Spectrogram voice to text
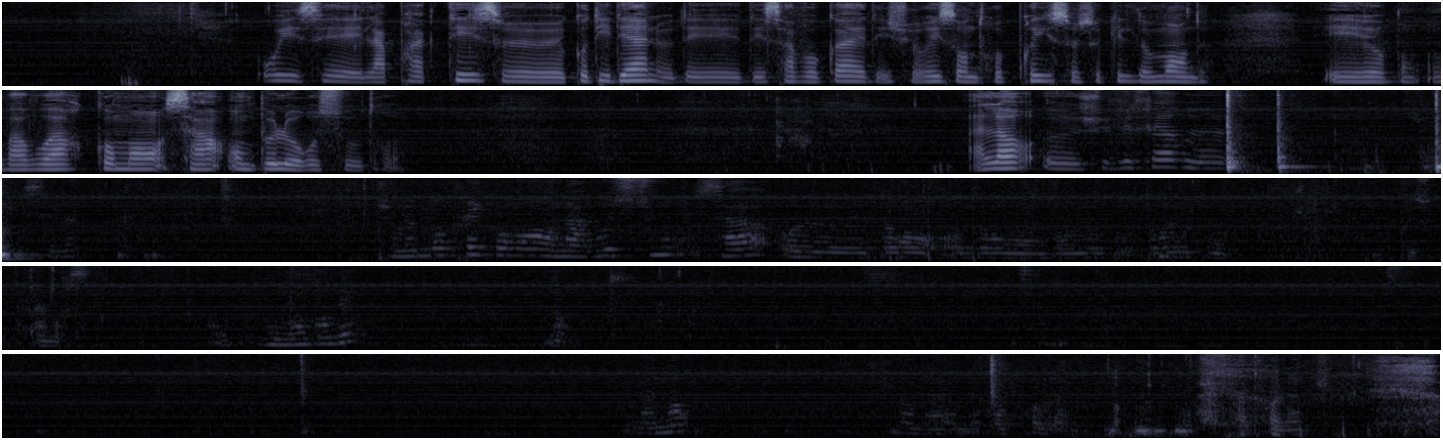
Oui, c'est la pratique quotidienne des, avocats et des juristes d'entreprise, ce qu'ils demandent. Et on va voir comment ça, on peut le résoudre. Alors, euh, je vais faire. Euh, je vais montrer comment on a reçu ça euh, dans, dans, dans, le, dans le groupe. Ah, merci. Vous m'entendez? Non. Maintenant? Non, bah, pas de problème. Non. Pas de problème.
